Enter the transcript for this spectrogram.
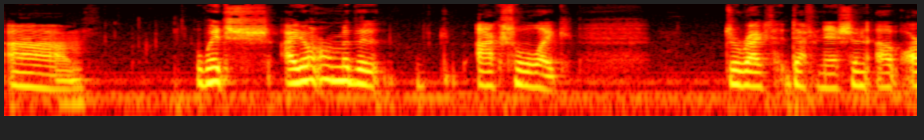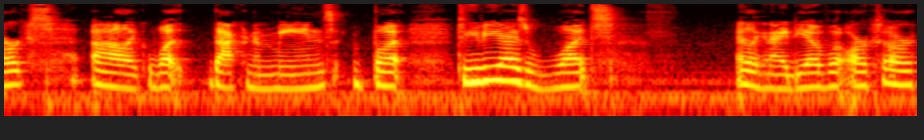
um, which I don't remember the actual like direct definition of ARCs, uh, like what the acronym means. But to give you guys what, and like an idea of what ARCs are,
